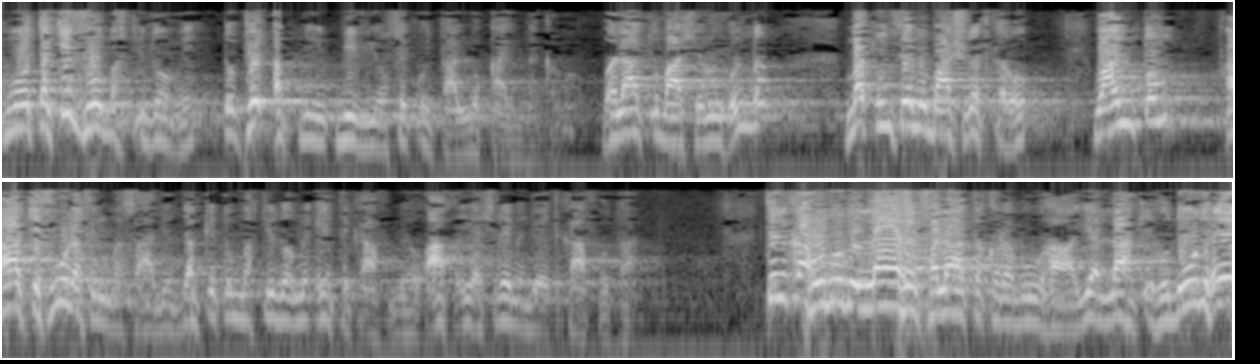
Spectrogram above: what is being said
موتقف ہو مسجدوں میں، تو پھر اپنی بیویوں سے کوئی تعلق قائم نہ کرو۔ بلا تو باشرو ہن مت ان سے مباشرت کرو۔ وہ تم آ کفون افل مساجد جبکہ تم مسجدوں میں احتکاف میں ہو، آخری اشرے میں جو احتکاف ہوتا ہے۔ دل کا حدود اللہ ہے فلا تقربوہا یہ اللہ کی حدود ہے،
